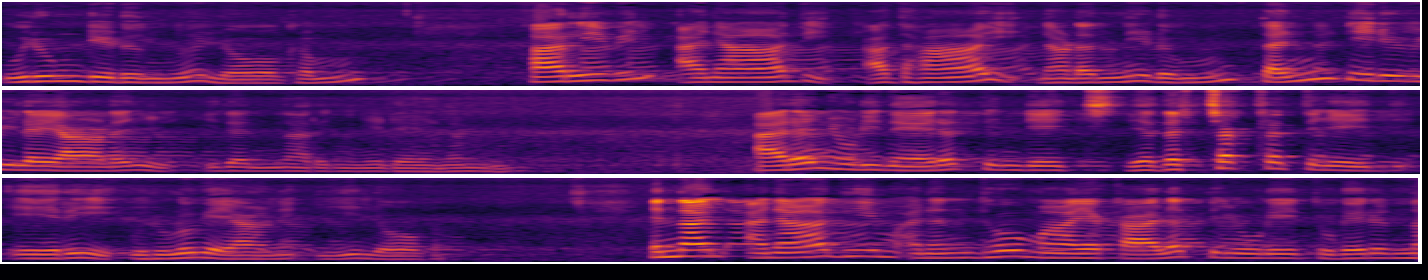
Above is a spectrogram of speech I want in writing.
ഉരുണ്ടിടുന്നു ലോകം. അറിവിൽ അനാദി അതായി നടന്നിടും തൻ തിരുവിളയാടൽ ഇതെന്നറിഞ്ഞിടേണം. അരഞ്ഞൊടി നേരത്തിന്റെ രഥചക്രത്തിലേ ഏറി ഉരുളുകയാണ് ഈ ലോകം. എന്നാൽ അനാദിയും അനന്തവുമായ കാലത്തിലൂടെ തുടരുന്ന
